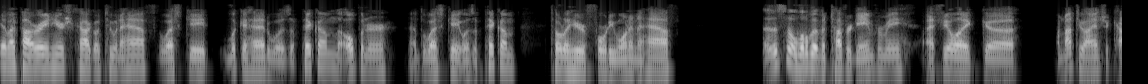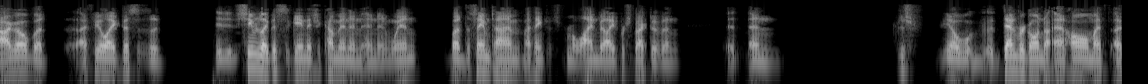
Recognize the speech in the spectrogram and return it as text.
Yeah, my power rating here, Chicago two and a half. The Westgate look ahead was a pick'em. The opener at the Westgate was a pick'em. Total here forty one and a half. Uh, this is a little bit of a tougher game for me. I feel like uh I'm not too high in Chicago, but I feel like this is a. It seems like this is a game they should come in and, and, and win. But at the same time, I think just from a line value perspective and and just you know Denver going to, at home, I I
